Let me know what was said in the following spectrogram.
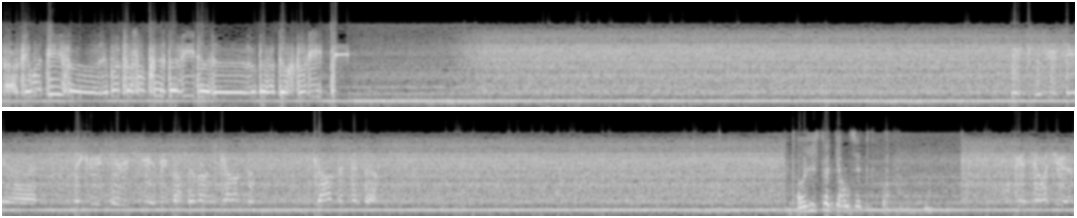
Affirmatif, euh, les bonnes 73 David de l'opérateur Claudie. C'est QSL ici, département 40, 47 mètres. Le 47. Ok, c'est reçu. Hein.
